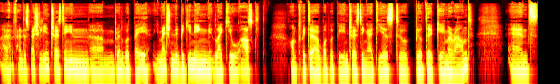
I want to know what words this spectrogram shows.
I find especially interesting in um, Brindlewood Bay. You mentioned in the beginning, like you asked on Twitter what would be interesting ideas to build the game around. And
